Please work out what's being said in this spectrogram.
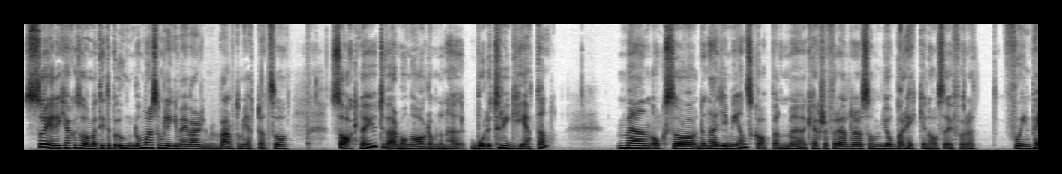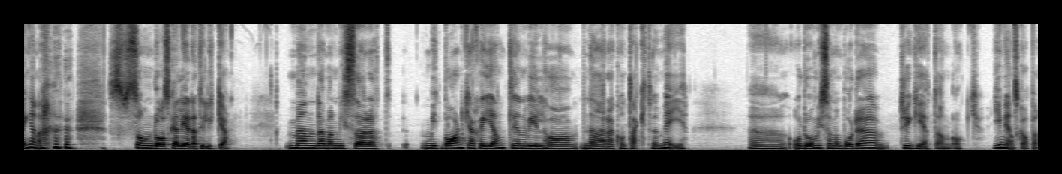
så är det kanske så om man tittar på ungdomar som ligger mig varmt om hjärtat så saknar ju tyvärr många av dem den här både tryggheten men också den här gemenskapen med kanske föräldrar som jobbar häcken av sig för att få in pengarna. som då ska leda till lycka. Men där man missar att mitt barn kanske egentligen vill ha nära kontakt med mig. Eh, och då missar man både tryggheten och gemenskapen.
